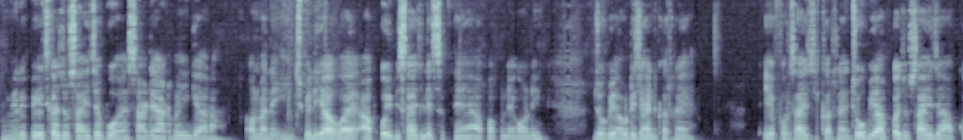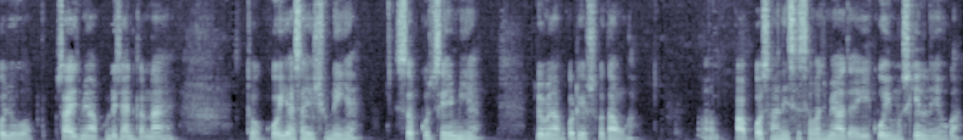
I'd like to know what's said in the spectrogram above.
तो मेरे पेज का जो साइज़ है वो है साढ़े आठ बाई ग्यारह और मैंने इंच में लिया हुआ है। आप कोई भी साइज़ ले सकते हैं, आप अपने अकॉर्डिंग जो भी आप डिज़ाइन कर रहे हैं ए फोर साइज़ कर रहे हैं। जो भी आपका जो साइज़ है, आपको जो साइज़ में आपको डिज़ाइन करना है तो कोई ऐसा इशू नहीं है। सब कुछ सेम ही है, जो मैं आपको टिप्स बताऊँगा। आपको आसानी से समझ में आ जाएगी, कोई मुश्किल नहीं होगा।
